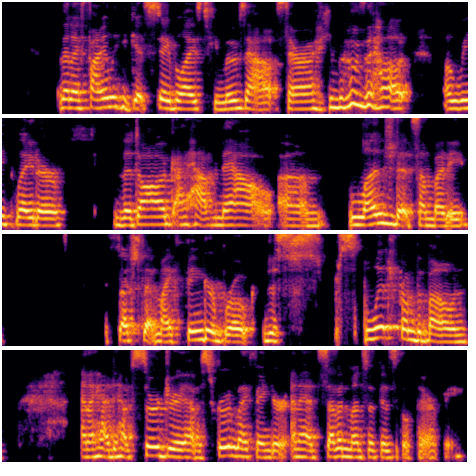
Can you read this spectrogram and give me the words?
And then I finally he gets stabilized. He moves out. Sarah, he moves out a week later, the dog I have now um, lunged at somebody such that my finger broke, just split from the bone. And I had to have surgery. I have a screw in my finger, and I had seven months of physical therapy.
